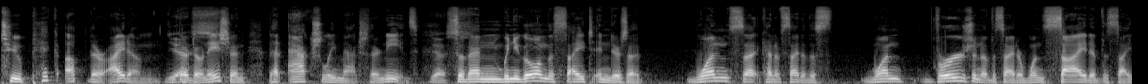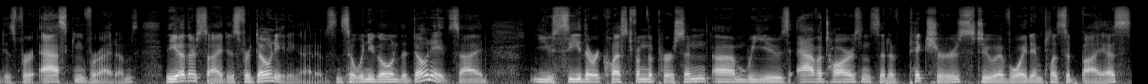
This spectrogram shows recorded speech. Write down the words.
to pick up their item, yes. their donation that actually match their needs. Yes. So then when you go on the site and there's a one kind of side of this one version of the site or one side of the site is for asking for items. The other side is for donating items. And so when you go into the donate side, you see the request from the person. Um, we use avatars instead of pictures to avoid implicit bias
